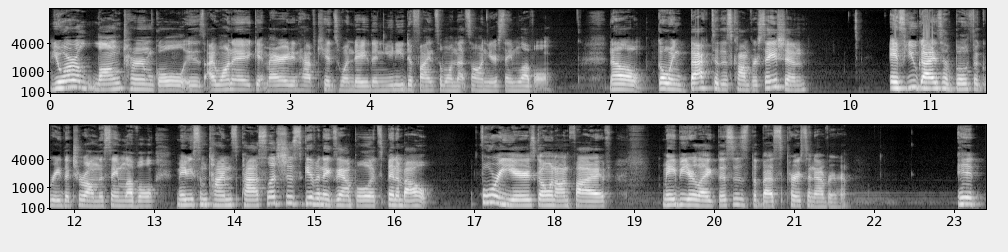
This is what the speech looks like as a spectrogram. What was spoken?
your long term goal is, I want to get married and have kids one day, then you need to find someone that's on your same level. Now, going back to this conversation, if you guys have both agreed that you're on the same level, maybe some times pass. Let's just give an example. It's been about four years, going on five. Maybe you're like, this is the best person ever. It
